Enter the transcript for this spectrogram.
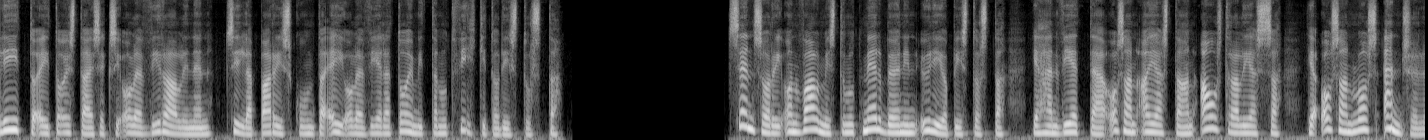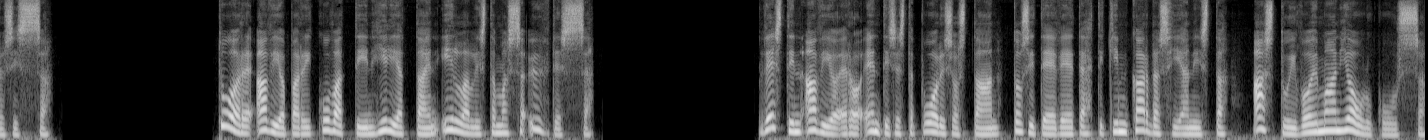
Liitto ei toistaiseksi ole virallinen, sillä pariskunta ei ole vielä toimittanut vihkitodistusta. Sensori on valmistunut Melbournein yliopistosta ja hän viettää osan ajastaan Australiassa ja osan Los Angelesissa. Tuore aviopari kuvattiin hiljattain illallistamassa yhdessä. Westin avioero entisestä puolisostaan, tosi TV-tähti Kim Kardashianista, astui voimaan joulukuussa.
